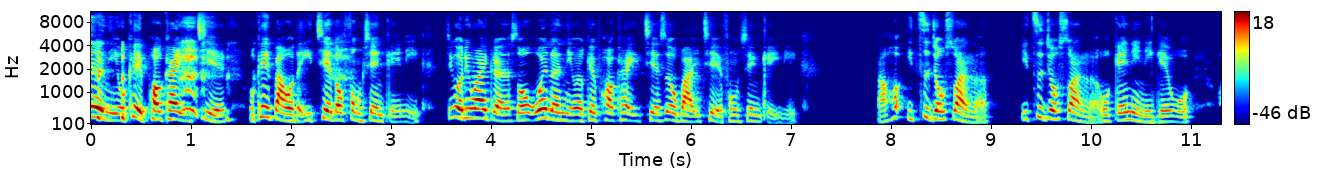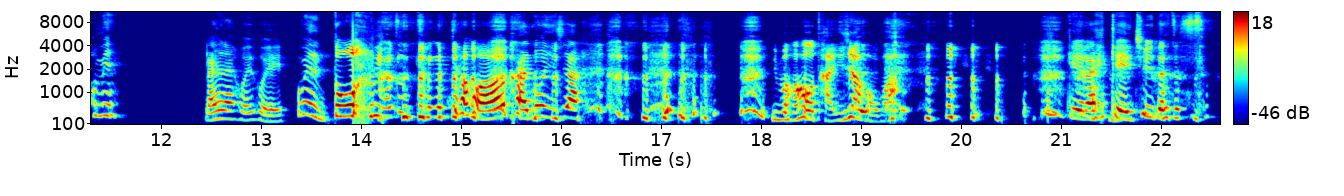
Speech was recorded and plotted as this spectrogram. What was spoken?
为了你，我可以抛开一切，我可以把我的一切都奉献给你。结果另外一个人说，为了你，我可以抛开一切，所以我把一切也奉献给你。然后一次就算了，一次就算了，我给你，你给我。后面来来回回会不会很多？你们这整个家好好谈论一下，你们好好谈一下好吗？给来给去的，这是。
